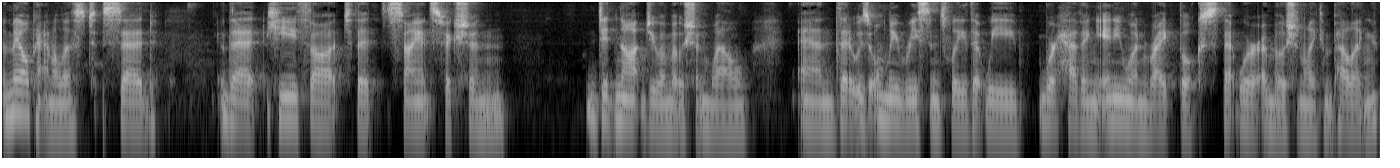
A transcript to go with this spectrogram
a male panelist said that he thought that science fiction did not do emotion well and that it was only recently that we were having anyone write books that were emotionally compelling.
